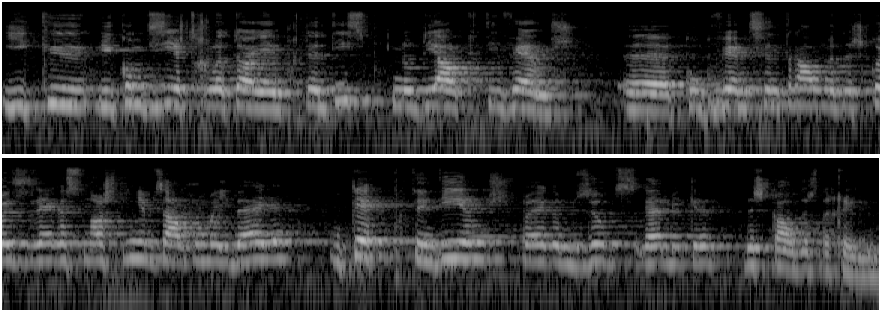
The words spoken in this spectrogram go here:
E que, e como dizia, este relatório é importantíssimo, porque no diálogo que tivemos uh, com o Governo Central, uma das coisas era se nós tínhamos alguma ideia o que é que pretendíamos para o Museu de Cerâmica das Caldas da Rainha.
